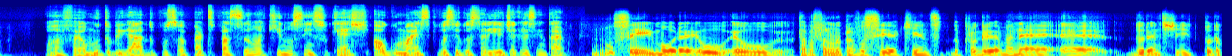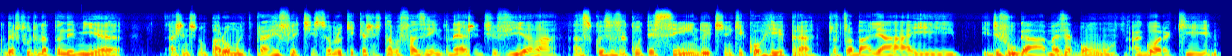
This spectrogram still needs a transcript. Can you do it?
Rafael, muito obrigado por sua participação aqui no SensoCast. Algo mais que você gostaria de acrescentar? Não sei, Moura. Eu eu estava falando para você aqui antes do programa, né? É, durante toda a cobertura da pandemia, a gente não parou muito para refletir sobre o que, que a gente estava fazendo, né? A gente via lá as coisas acontecendo e tinha que correr para trabalhar e, e divulgar. Mas é bom agora que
